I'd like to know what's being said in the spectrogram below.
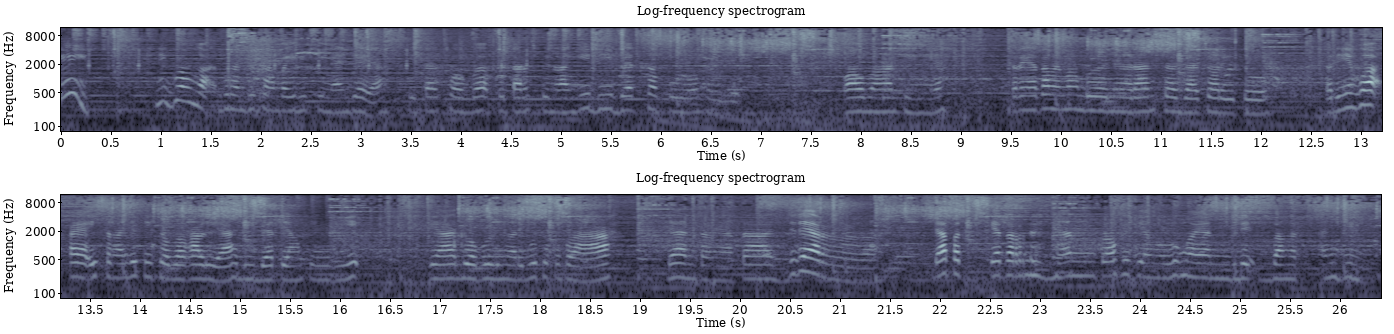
Okay. ini gua nggak berhenti sampai di sini aja ya. Kita coba putar spin lagi di bet 10 ribu. Wow banget ini ya. Ternyata memang beneran segacor itu. Tadinya gua kayak iseng aja sih coba kali ya di bet yang tinggi. Ya 25.000 cukup lah. Dan ternyata jeder. Dapat scatter dengan profit yang lumayan gede banget anjing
